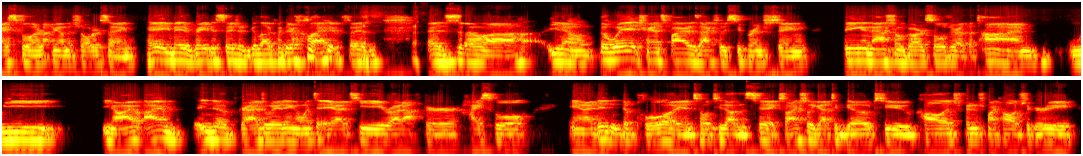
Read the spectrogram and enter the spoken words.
high school and me on the shoulder saying, Hey, you made a great decision. Good luck with your life. And, and so, uh, you know, the way it transpired is actually super interesting. Being a National Guard soldier at the time, we, you know, I, I ended up graduating. I went to AIT right after high school and I didn't deploy until 2006. So I actually got to go to college, finish my college degree.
